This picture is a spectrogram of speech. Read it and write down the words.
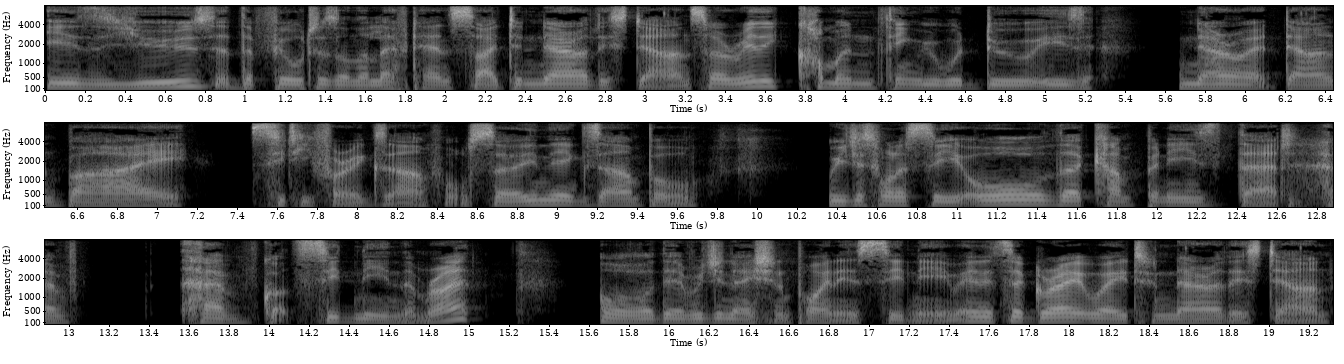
is use the filters on the left hand side to narrow this down. So, a really common thing we would do is narrow it down by city, for example. So, in the example, we just want to see all the companies that have have got Sydney in them, right? Or the origination point is Sydney. And it's a great way to narrow this down.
